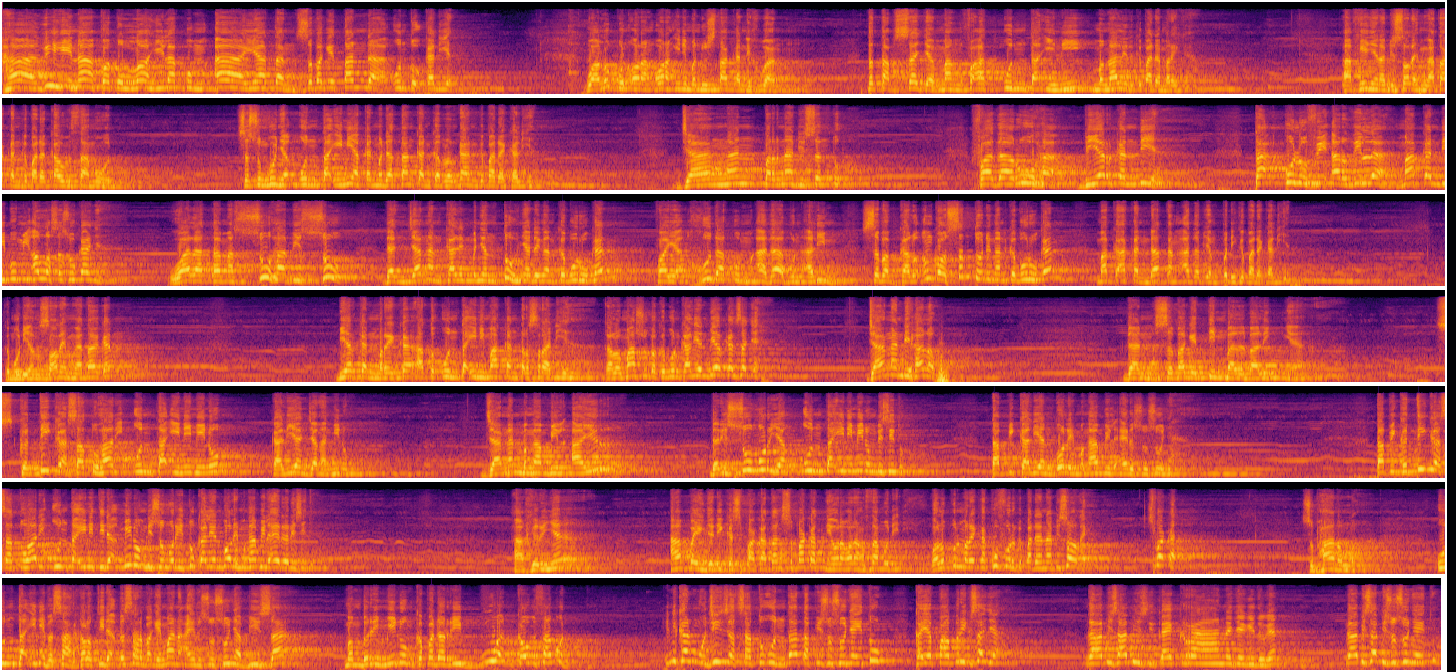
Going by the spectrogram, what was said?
hadhihi naqatullahi lakum ayatan sebagai tanda untuk kalian walaupun orang-orang ini mendustakan ikhwan tetap saja manfaat unta ini mengalir kepada mereka. Akhirnya Nabi Saleh mengatakan kepada kaum Samud sesungguhnya unta ini akan mendatangkan keberkahan kepada kalian. Jangan pernah disentuh. Fadaruha biarkan dia. Ta'kulu fi ardillah makan di bumi Allah sesukanya. Wala tamassuha bisu dan jangan kalian menyentuhnya dengan keburukan fayakhudakum adabun alim. Sebab kalau engkau sentuh dengan keburukan maka akan datang adab yang pedih kepada kalian. Kemudian Saleh mengatakan biarkan mereka atau unta ini makan terserah dia. Kalau masuk ke kebun kalian biarkan saja. Jangan dihalau. Dan sebagai timbal baliknya ketika satu hari unta ini minum kalian jangan minum. Jangan mengambil air dari sumur yang unta ini minum di situ. Tapi kalian boleh mengambil air susunya. Tapi ketika satu hari unta ini tidak minum di sumur itu kalian boleh mengambil air dari situ. Akhirnya apa yang jadi kesepakatan? Sepakat nih orang-orang Samud ini walaupun mereka kufur kepada Nabi Soleh. Sepakat. Subhanallah. Unta ini besar. Kalau tidak besar bagaimana air susunya bisa memberi minum kepada ribuan kaum samud ini kan mujizat satu unta tapi susunya itu kayak pabrik saja. Nggak habis-habis kayak keran aja gitu kan. Nggak habis-habis susunya itu.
